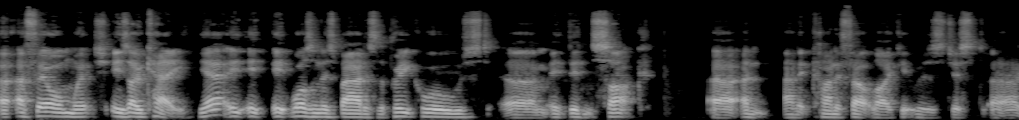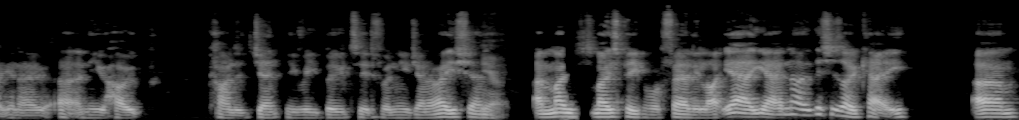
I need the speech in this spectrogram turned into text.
a, a, film which is okay. Yeah, it, it, it, wasn't as bad as the prequels. Um, it didn't suck, uh, and and it kind of felt like it was just uh, you know a New Hope kind of gently rebooted for a new generation. Yeah. And most most people were fairly like, yeah, yeah, no, this is okay. Um,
